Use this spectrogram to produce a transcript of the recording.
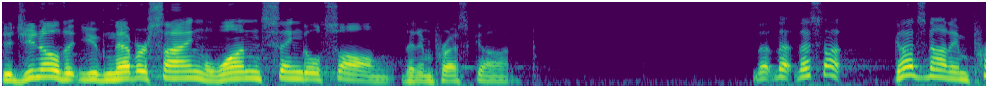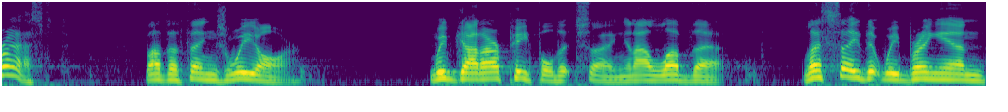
Did you know that you've never sang one single song that impressed God? That, that, that's not, God's not impressed by the things we are. We've got our people that sing, and I love that. Let's say that we bring in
